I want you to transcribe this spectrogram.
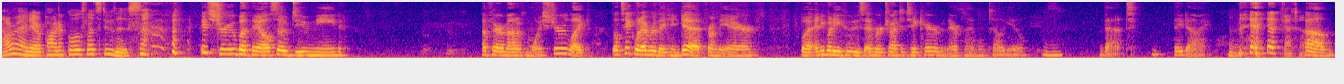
"All right, air particles, let's do this." It's true, but they also do need a fair amount of moisture. Like, they'll take whatever they can get from the air, but anybody who's ever tried to take care of an air plant will tell you Mhm. that they die. Mm. Gotcha. Um,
